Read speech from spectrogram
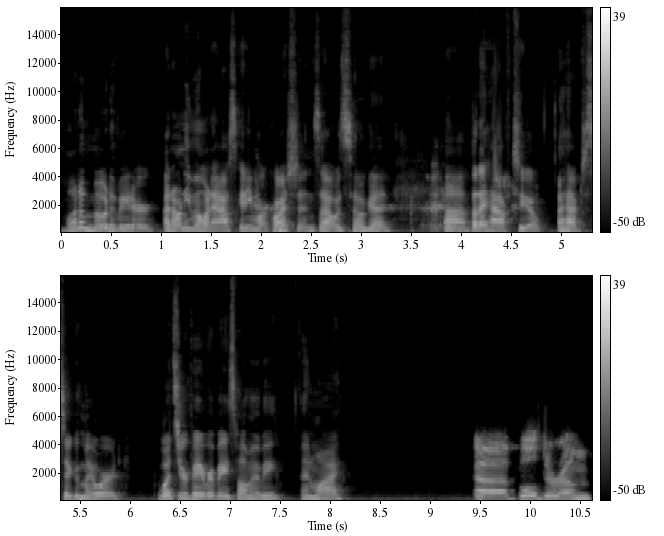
what a motivator! I don't even want to ask any more questions. that was so good, uh, but I have to. I have to stick with my word. What's your favorite baseball movie and why? Uh, Bull Durham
